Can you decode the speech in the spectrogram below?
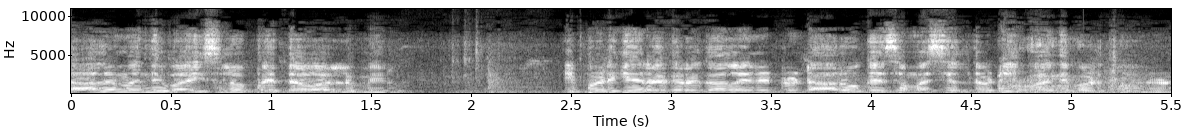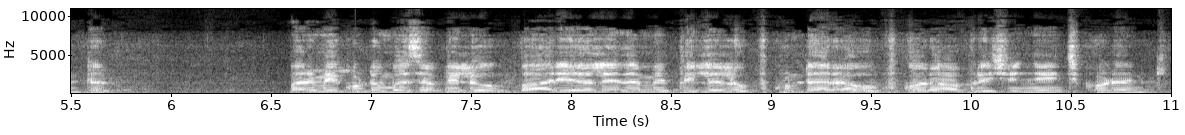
చాలామంది వయసులో పెద్దవాళ్ళు మీరు. ఇప్పటికే రకరకాలైనటువంటి ఆరోగ్య సమస్యలతోటి ఇబ్బంది పడుతుంటుంటారు మరి మీ కుటుంబ సభ్యులు భార్య లేదా మీ పిల్లలు ఒప్పుకుంటారా? ఒప్పుకోరా ఆపరేషన్ చేయించుకోవడానికి?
